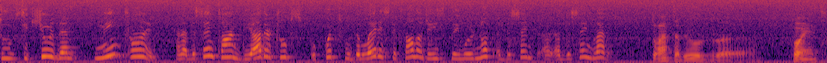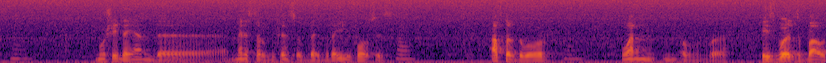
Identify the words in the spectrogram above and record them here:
to secure them meantime. And at the same time, the other troops equipped with the latest technologies, they were not at the same, uh, at the same level. To answer your uh, point, Moshe Dayan, the Minister of Defense of the Israeli forces, after the war, one of uh, his words about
